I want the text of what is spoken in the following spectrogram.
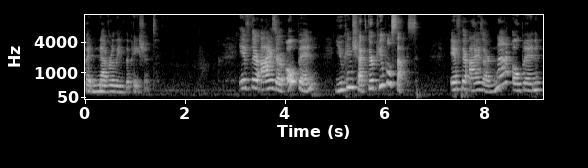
but never leave the patient. If their eyes are open, you can check their pupil size. If their eyes are not open,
